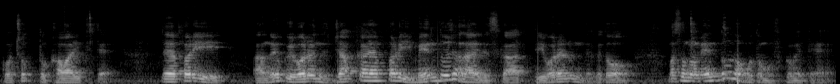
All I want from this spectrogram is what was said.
こうちょっと可愛くて。でやっぱりあのよく言われるんです。若干やっぱり面倒じゃないですかって言われるんだけど、まあ、その面倒なことも含めて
